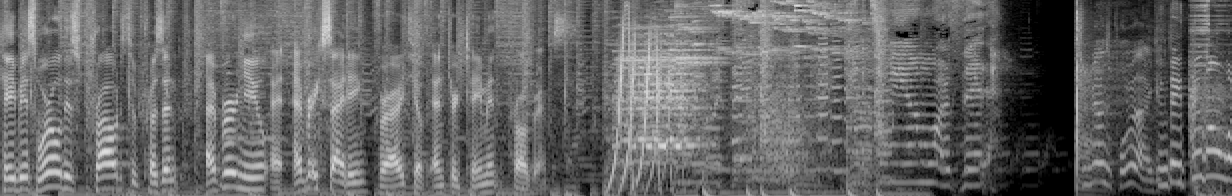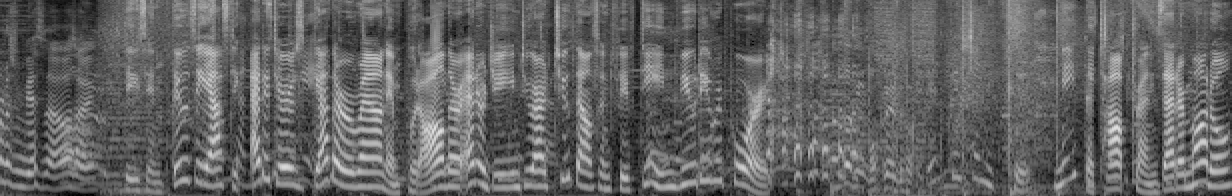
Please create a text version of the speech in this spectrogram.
KBS World is proud to present ever new and ever exciting variety of entertainment programs. These enthusiastic editors gather around and put all their energy into our 2015 beauty report. Meet the top trendsetter model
